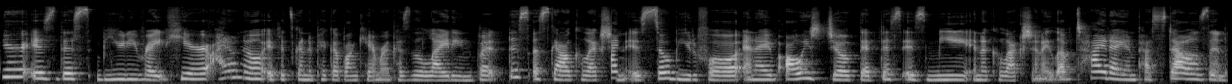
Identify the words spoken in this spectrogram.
Here is this beauty right here. I don't know if it's going to pick up on camera because of the lighting, but this Escale collection is so beautiful and I've always joked that this is me in a collection. I love tie-dye and pastels and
